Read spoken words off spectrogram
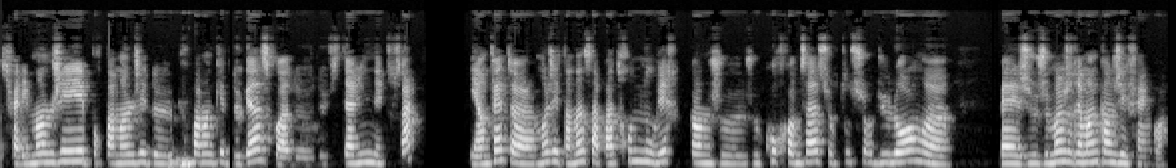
qu'il fallait manger pour pas manger de pour pas manquer de gaz quoi, de, de vitamines et tout ça. Et en fait euh, moi j'ai tendance à pas trop me nourrir quand je, je cours comme ça, surtout sur du long. Euh, ben je, je mange vraiment quand j'ai faim quoi.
